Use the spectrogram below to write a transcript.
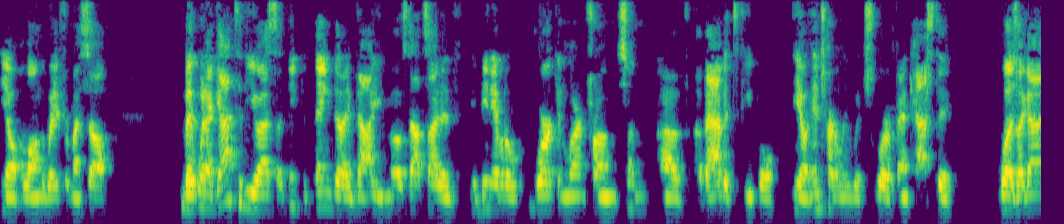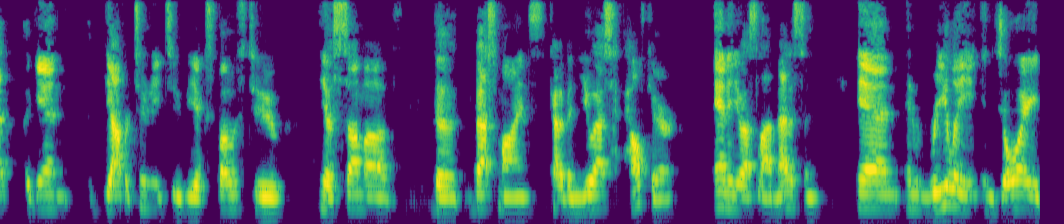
you know, along the way for myself. But when I got to the U.S., I think the thing that I valued most, outside of being able to work and learn from some of, of Abbott's people, you know, internally, which were fantastic, was I got again the opportunity to be exposed to, you know, some of the best minds kind of in U.S. healthcare and in U.S. lab medicine, and and really enjoyed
